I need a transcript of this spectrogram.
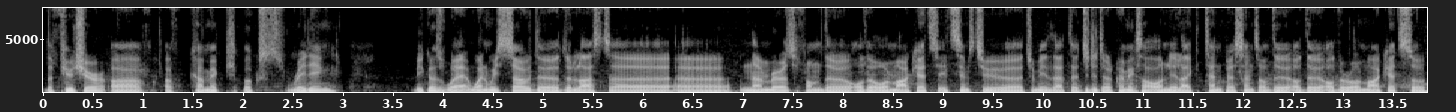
the future of, of comic books reading? Because when when we saw the the last uh, uh, numbers from the overall market, it seems to uh, to me that digital comics are only like ten percent of the of the overall market. So,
